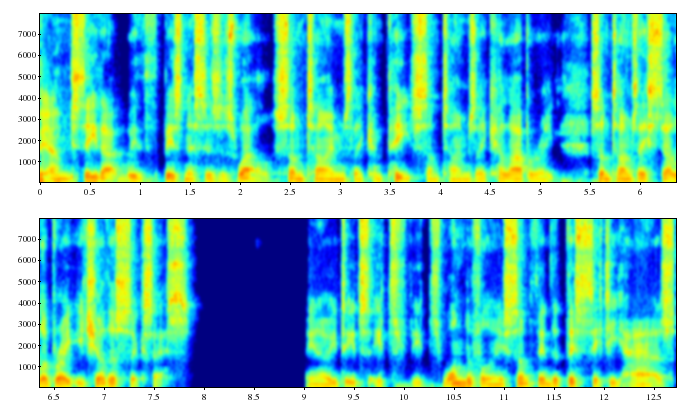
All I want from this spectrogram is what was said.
Yeah. And you see that with businesses as well. Sometimes they compete, sometimes they collaborate, sometimes they celebrate each other's success. You know, it, it's it's it's wonderful, and it's something that this city has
